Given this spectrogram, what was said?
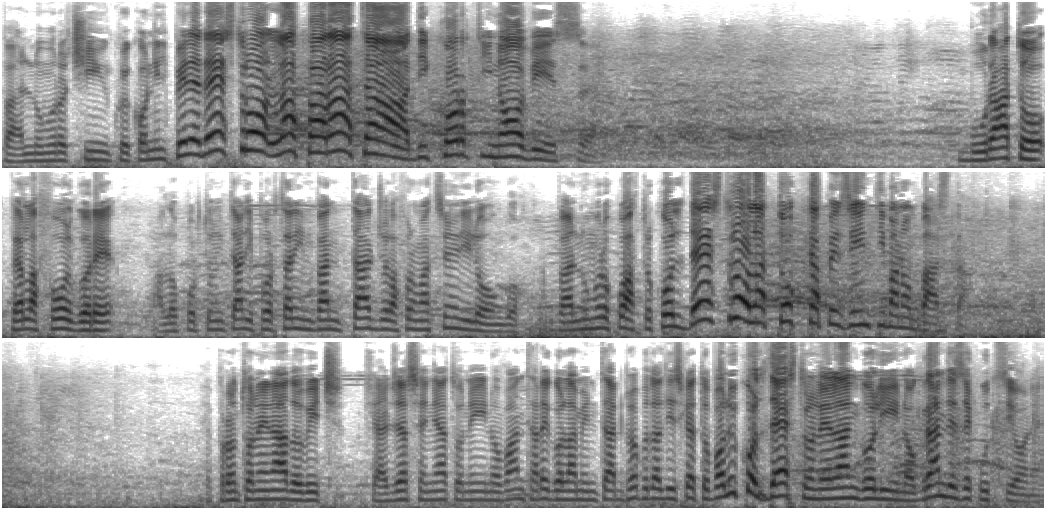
Va al numero 5 con il piede destro, la parata di Cortinovis. Burato per la Folgore ha l'opportunità di portare in vantaggio la formazione di Longo. Va al numero 4 col destro, la tocca Pesenti ma non basta. È pronto Nenadovic che ha già segnato nei 90 regolamentari proprio dal dischetto. Va lui col destro nell'angolino, grande esecuzione.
